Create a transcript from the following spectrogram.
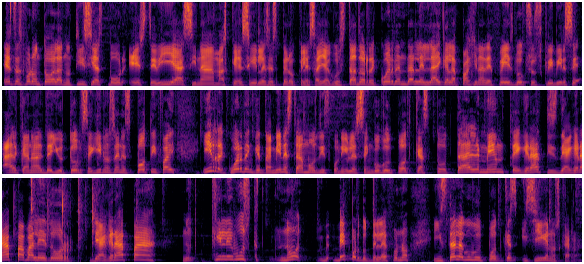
estas fueron todas las noticias por este día. Sin nada más que decirles, espero que les haya gustado. Recuerden darle like a la página de Facebook, suscribirse al canal de YouTube, seguirnos en Spotify y recuerden que también estamos disponibles en Google Podcast totalmente gratis. De agrapa, valedor. De agrapa. ¿Qué le buscas? No, ve por tu teléfono, instala Google Podcast y síguenos, carnal.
